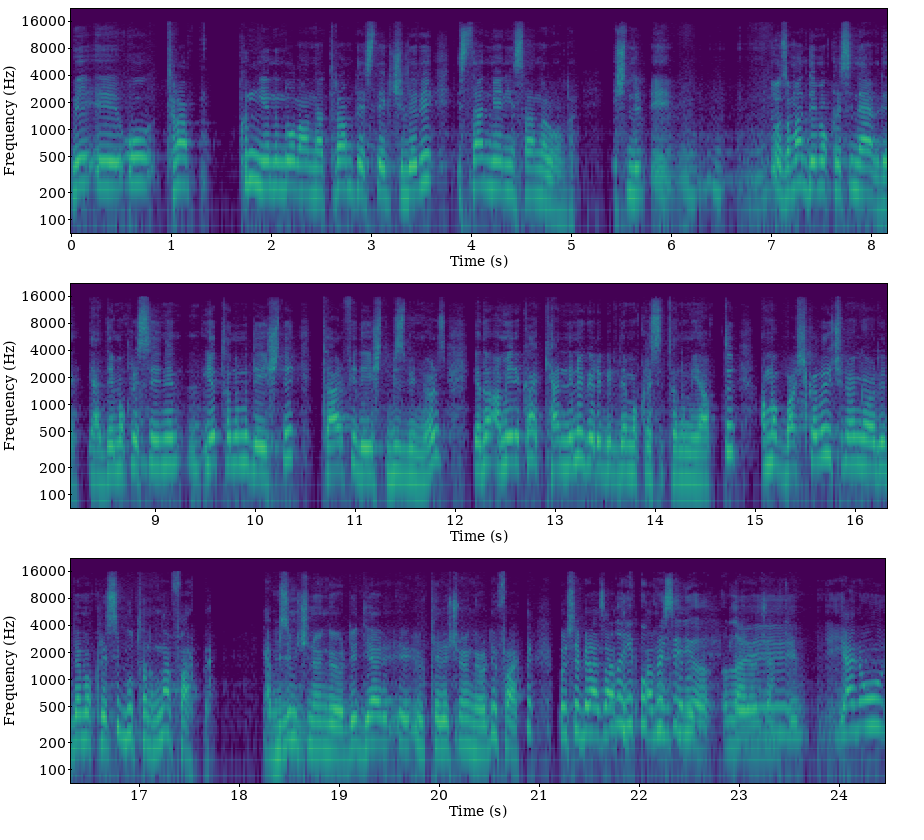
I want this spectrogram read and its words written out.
ve e, o Trump'ın yanında olanlar, Trump destekçileri istenmeyen insanlar oldu. E Şimdi e, o zaman demokrasi nerede? Yani demokrasinin ya tanımı değişti, tarifi değişti biz bilmiyoruz. Ya da Amerika kendine göre bir demokrasi tanımı yaptı. Ama başkaları için öngördüğü demokrasi bu tanımdan farklı. Yani bizim için öngördüğü, diğer e, ülkeler için öngördüğü farklı. Dolayısıyla biraz artık hipokrasi Amerika'nın, diyorlar hocam. Yani o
